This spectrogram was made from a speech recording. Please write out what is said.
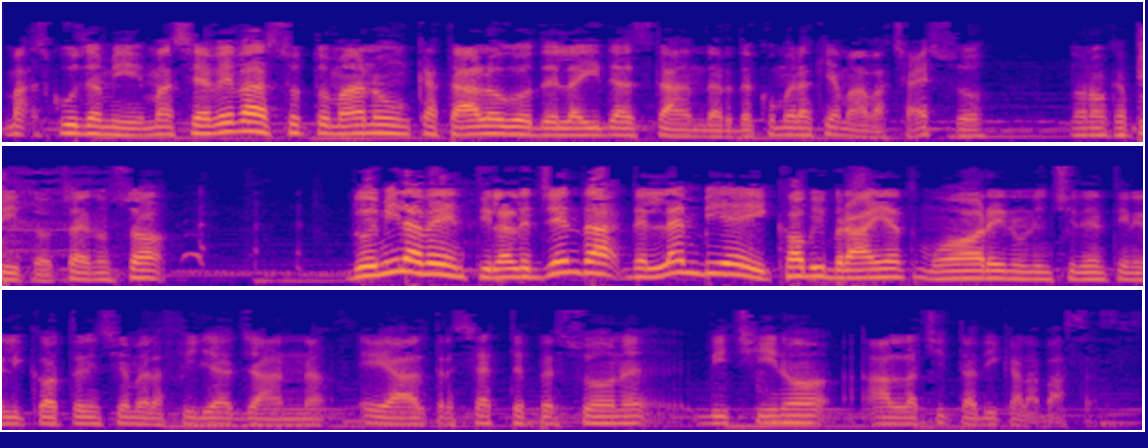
Ma scusami, ma se aveva sotto mano un catalogo della Ideal Standard, come la chiamava? Cesso? Non ho capito, cioè non so. 2020, la leggenda dell'NBA Kobe Bryant muore in un incidente in elicottero insieme alla figlia Gianna e altre sette persone vicino alla città di Calabasas.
